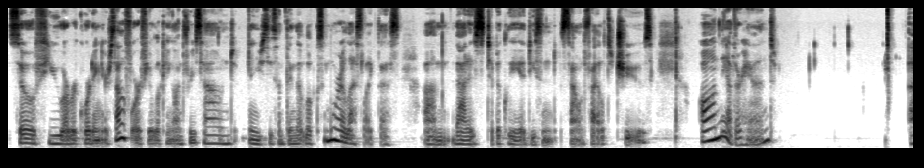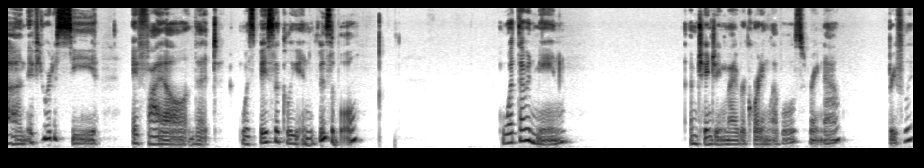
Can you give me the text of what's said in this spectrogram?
So if you are recording yourself or if you're looking on Freesound and you see something that looks more or less like this, um, that is typically a decent sound file to choose. On the other hand, um, if you were to see a file that was basically invisible, what that would mean, I'm changing my recording levels right now, briefly.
